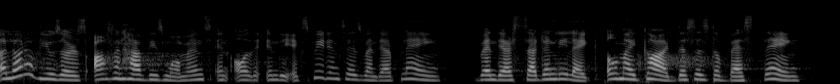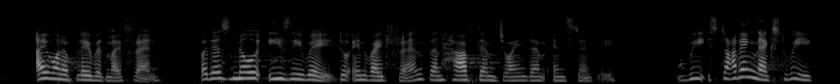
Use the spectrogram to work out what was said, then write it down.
A lot of users often have these moments in, all in the experiences when they're playing, when they're suddenly like, oh my god, this is the best thing. I want to play with my friend. But there's no easy way to invite friends and have them join them instantly. We, starting next week,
